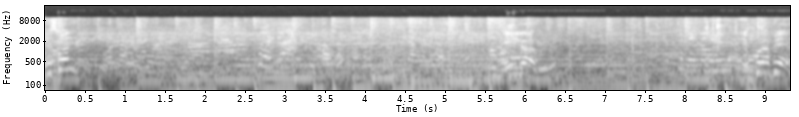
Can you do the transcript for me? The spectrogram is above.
This one? Put. Here you go. You put up here.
